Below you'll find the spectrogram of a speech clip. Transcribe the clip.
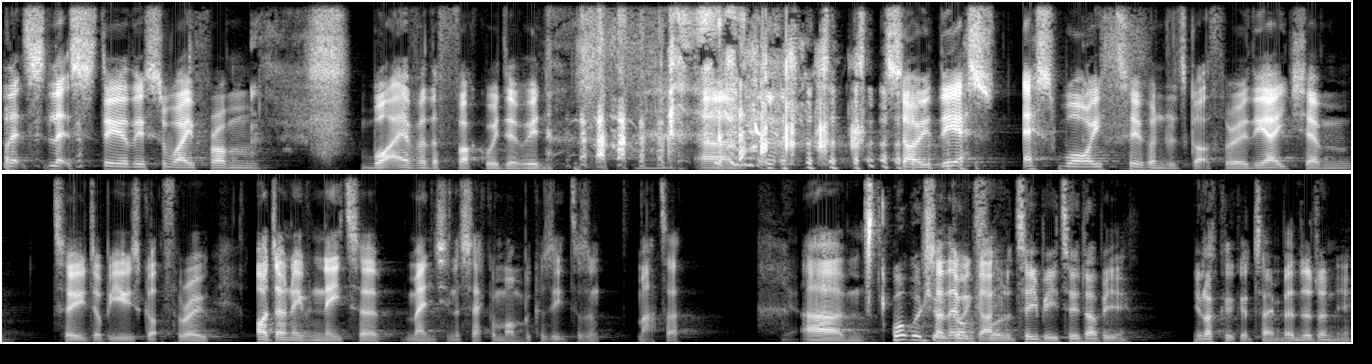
let's let's steer this away from whatever the fuck we're doing. um, so the S SY two hundred's got through. The HM two W's got through. I don't even need to mention the second one because it doesn't matter. Um, what would you So have gone go. for? The TB2W. You like a good time bender, don't you?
